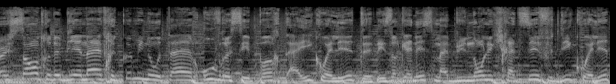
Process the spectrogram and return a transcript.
Un centre de bien-être communautaire ouvre ses portes à Equalit. Les organismes à but non lucratif d'Equalit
